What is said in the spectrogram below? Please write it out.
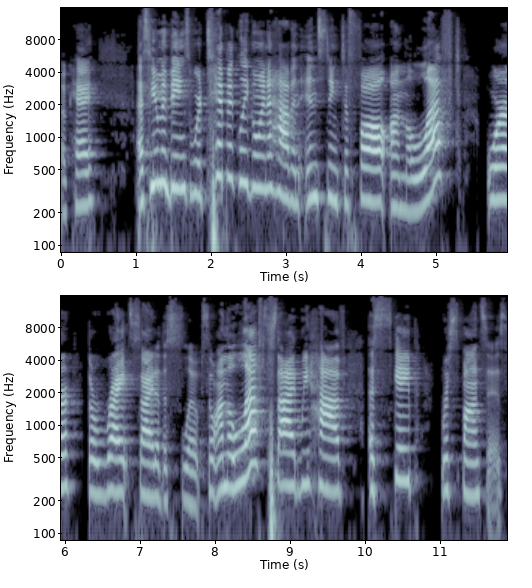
okay? As human beings, we're typically going to have an instinct to fall on the left or the right side of the slope. So on the left side, we have escape responses.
